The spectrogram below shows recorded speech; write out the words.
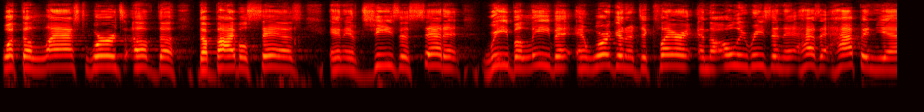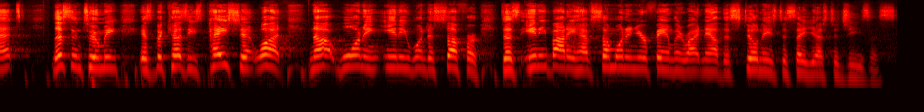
what the last words of the, the Bible says. And if Jesus said it, we believe it and we're going to declare it. And the only reason it hasn't happened yet listen to me, is because he's patient, what? Not wanting anyone to suffer. Does anybody have someone in your family right now that still needs to say yes to Jesus?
